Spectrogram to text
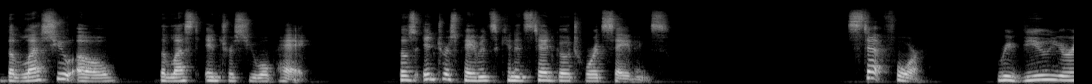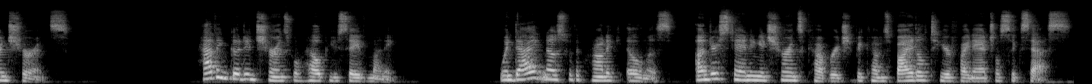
The less you owe, the less interest you will pay. Those interest payments can instead go towards savings. Step 4 Review your insurance. Having good insurance will help you save money. When diagnosed with a chronic illness, understanding insurance coverage becomes vital to your financial success.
